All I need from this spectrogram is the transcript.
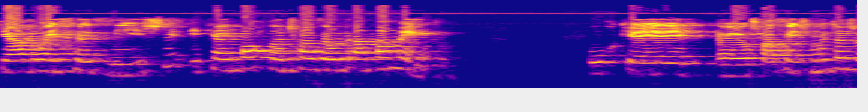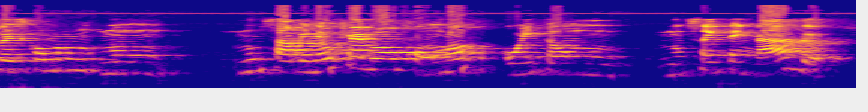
que a doença existe e que é importante fazer o tratamento. Porque é, os pacientes muitas vezes, como não, não, não sabem nem o que é glaucoma, ou então não sentem nada,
